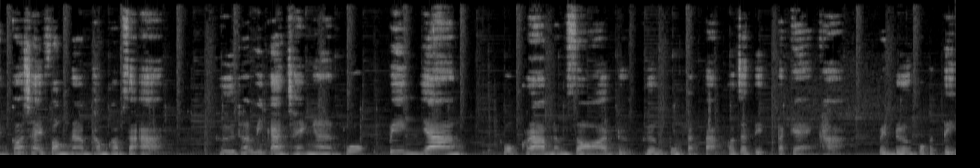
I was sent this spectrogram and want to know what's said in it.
งก็ใช้ฟองน้ำทำความสะอาด คือถ้ามีการใช้งานพวกปิ้งย่าง พวกคราบน้ำซอส หรือเครื่องปรุงต่างๆ ก็จะติดตะแกรงค่ะ เป็นเรื่องปกติ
